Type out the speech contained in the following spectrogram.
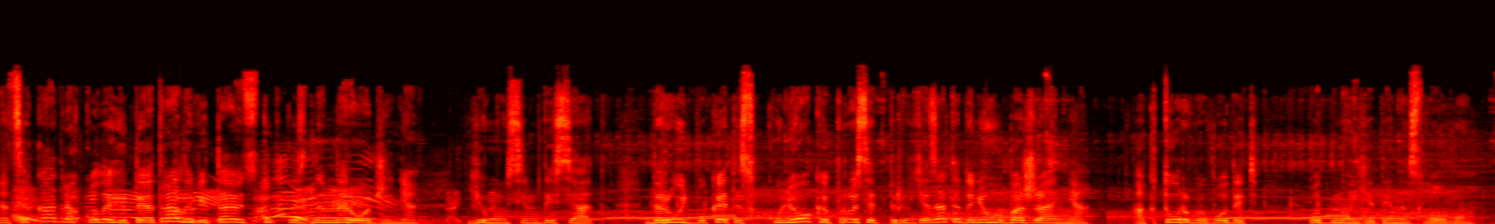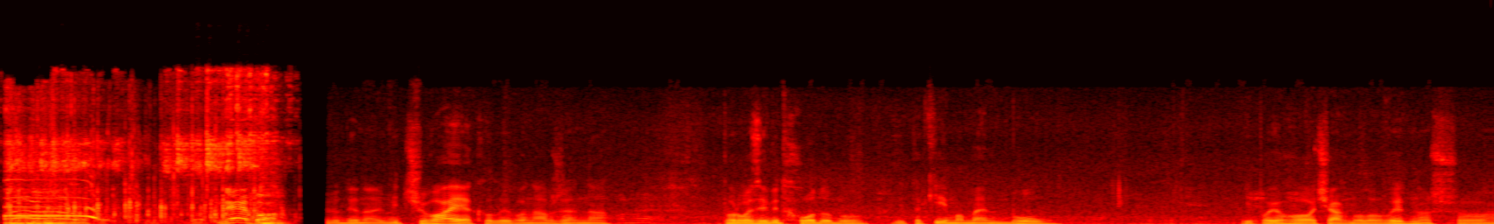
На цих кадрах колеги театрали вітають Ступку з днем народження. Йому 70. Дарують букети з кульок і просять прив'язати до нього бажання. Актор виводить одно єдине слово. Небо! Людина відчуває, коли вона вже на порозі відходу був. І такий момент був. І по його очах було видно, що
